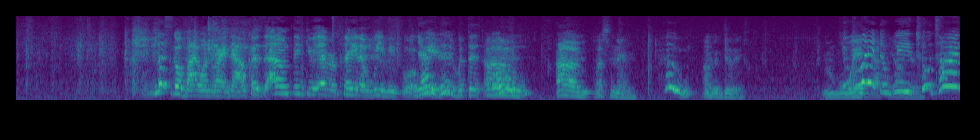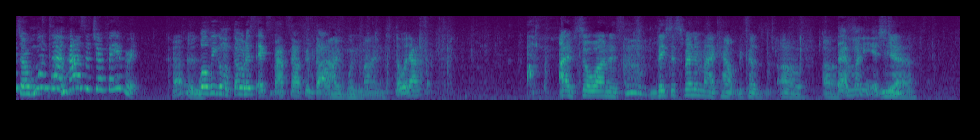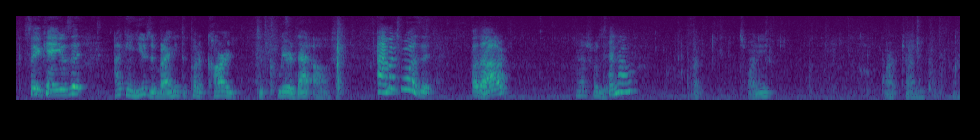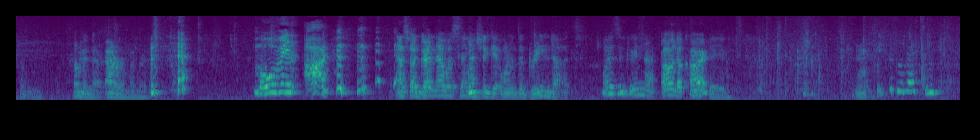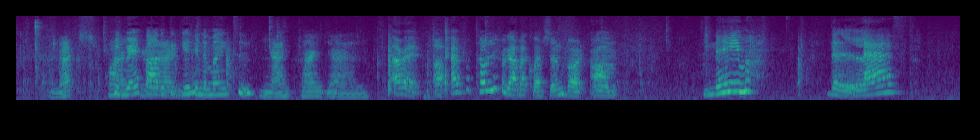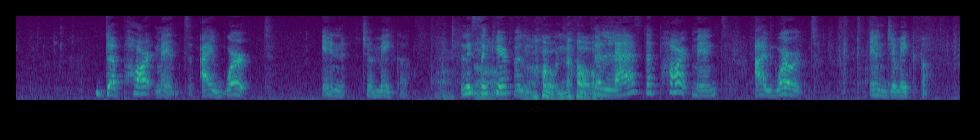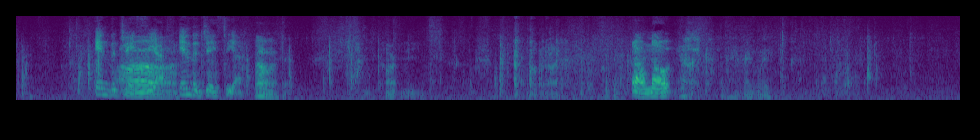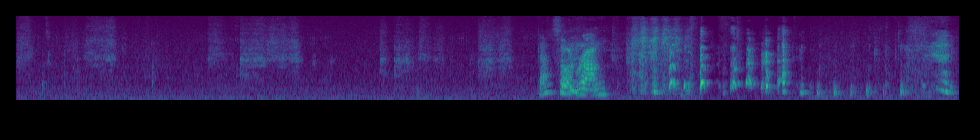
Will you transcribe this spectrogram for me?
Let's go buy one right now, cause I don't think you ever played a Wii before. Yeah, I did with the um? Um what's the name? Who? Uncle Dewey. You Way played the Wii younger. two times or one time. How's it your favorite? Cause Well, we gonna throw this Xbox out the door. I wouldn't mind. Throw it out. I'm so honest. They suspended my account because of uh That money issue. yeah. So you can't use it. I can use it, but I need to put a card to clear that off. How much was it? A dollar? How much was it? Ten dollars? Twenty or ten or something. Something there. I don't remember. Moving on. That's what Granddad was saying. I should get one of the green dots. what is the green dot? Oh, the card. Prepaid. Mm. We could do that too. Next His grandfather could get him the money too. Next question. All right, uh, I totally forgot my question, but um, name the last department I worked in Jamaica. Listen Oh, carefully. Oh no. The last department I worked in Jamaica. In the JCF. Ah. In the JCF. Oh, okay. Department. Oh god. Oh no. Right away. That's so wrong.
